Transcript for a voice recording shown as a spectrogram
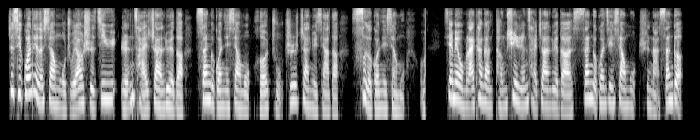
这些关键的项目主要是基于人才战略的三个关键项目和组织战略下的四个关键项目。我们下面我们来看看腾讯人才战略的三个关键项目是哪三个。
